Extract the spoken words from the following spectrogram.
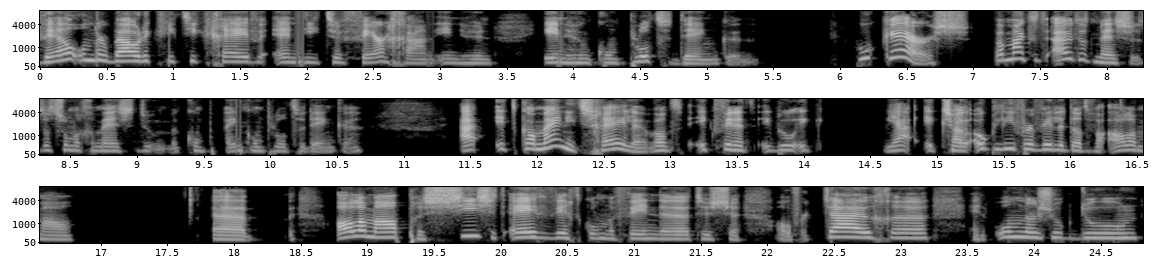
wel onderbouwde kritiek geven en die te ver gaan in hun, in hun complotdenken. Who cares? Wat maakt het uit dat, mensen, dat sommige mensen doen, in complotten denken? Ah, het kan mij niet schelen, want ik vind het, ik bedoel, ik, ja, ik zou ook liever willen dat we allemaal uh, allemaal precies het evenwicht konden vinden tussen overtuigen en onderzoek doen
